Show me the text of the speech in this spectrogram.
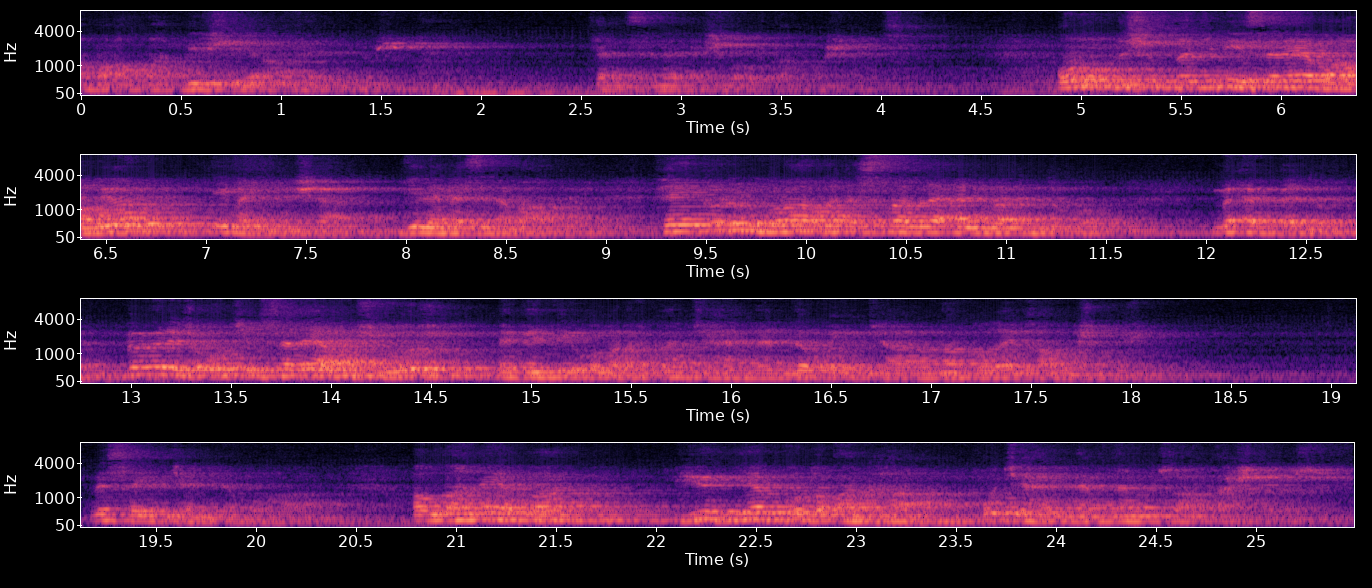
Ama Allah bir şeyi affetmiyor. Kendisine eş ve ortak koşulması. Onun dışındakini ise neye bağlıyor? İmen yaşa. Dilemesine bağlıyor. Feykurul murada ıslalle el müeddubu. Böylece o kimse ne yapmış olur? Ebedi olaraktan cehennemde o imkanından dolayı kalmış olur. Ve seyyid cennemuha. Allah ne yapar? Yü'yebudu anha. O cehennemden uzaklaştırır.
